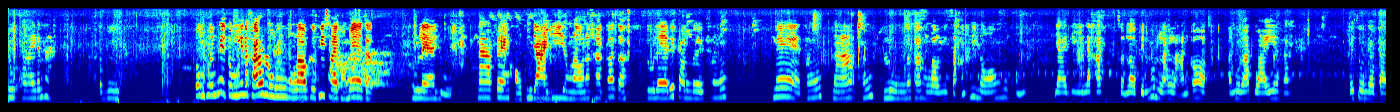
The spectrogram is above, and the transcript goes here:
ดูควายกันค่ะกระบือตรงพื้นที่ตรงนี้นะคะ ลุงของเราคือพี่ชายของแม่จะดูแลอยู่นาแปลงของคุณยายดีของเรานะคะ ก็จะดูแลด้วยกันเลยทั้ง แม่ทั้งน้าทั้งลุงนะคะ ของเรามีสามพี่น้องลูกของยายดีนะคะ ส่วนเราเป็นรุ่นหลานๆก็อนุรักษ์ไว้นะคะ ไปโซนเดียวกัน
